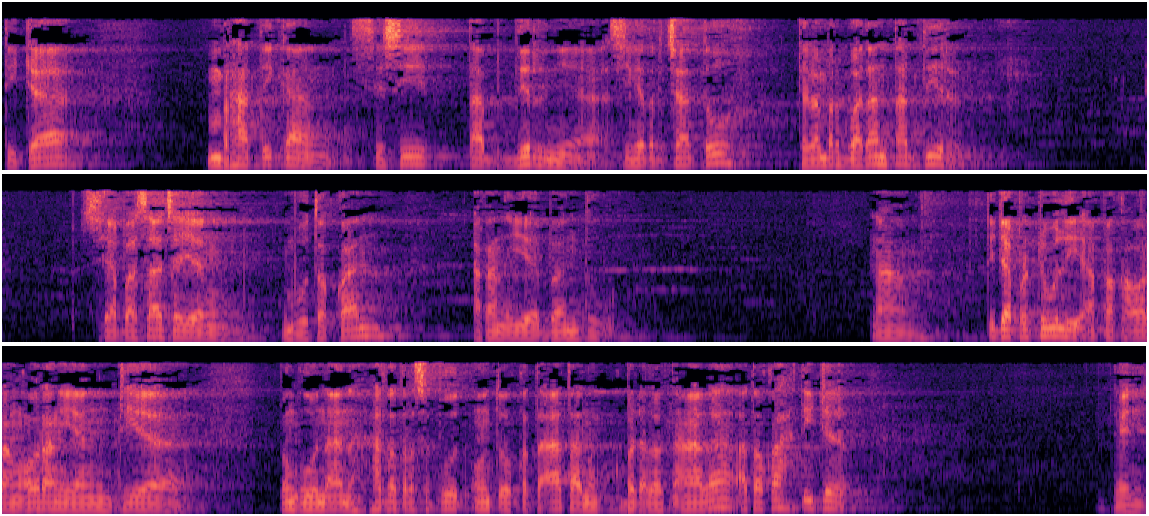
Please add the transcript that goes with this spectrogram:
tidak memperhatikan sisi tabdirnya sehingga terjatuh dalam perbuatan tabdir. Siapa saja yang membutuhkan akan ia bantu. Nah tidak peduli apakah orang-orang yang dia penggunaan harta tersebut untuk ketaatan kepada Allah Taala ataukah tidak. Ya ini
